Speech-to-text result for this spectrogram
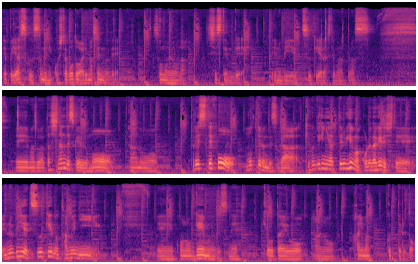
やっぱ安く済むに越したことはありませんのでそのようなシステムで NBA2K やらせてもらってます、えーまず私なんですけれどもあのプレステ4を持ってるんですが基本的にやってるゲームはこれだけでして NBA2K のために、えーこのゲームのですね筐体をあの買いまくってると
